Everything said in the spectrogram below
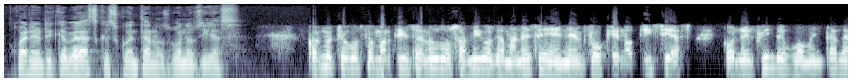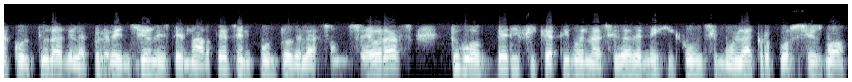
Juan Enrique Velázquez, cuéntanos, buenos días. Con mucho gusto, Martín. Saludos, amigos de Amanece en Enfoque Noticias. Con el fin de fomentar la cultura de la prevención este martes, en punto de las 11 horas, tuvo verificativo en la Ciudad de México un simulacro por sismo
